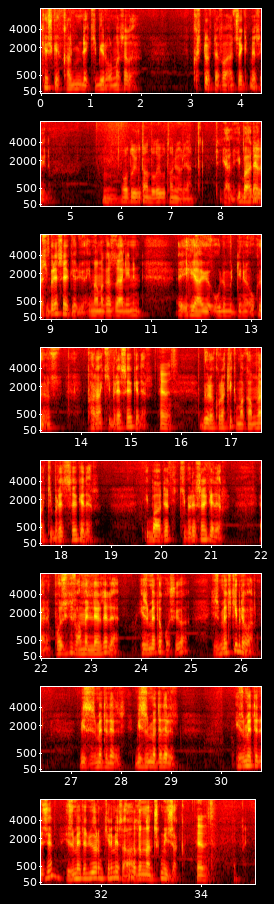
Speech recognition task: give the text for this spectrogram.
Keşke kalbimde kibir olmasa da 44 defa hacca gitmeseydim. Hmm, O duygudan dolayı utanıyor yani. Yani ibadet Evet. kibre sevk ediyor. İmam Gazali'nin e, İhya-i Ulumuddin'i okuyunuz. Para kibre sevk eder. Evet. Bürokratik makamlar kibre sevk eder. İbadet kibre sevk eder. Yani pozitif amellerde de hizmete koşuyor. Hizmet kibri var. Biz hizmet ederiz. Biz hizmet ederiz. Hizmet edeceksin. Hizmet ediyorum kelimesi ağzından çıkmayacak. Evet.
